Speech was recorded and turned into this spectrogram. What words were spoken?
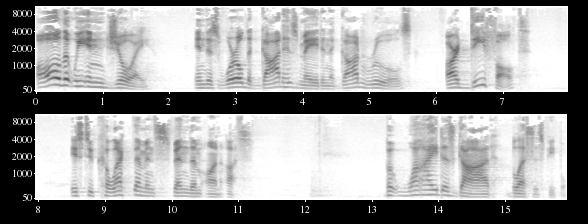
all that we enjoy in this world that God has made and that God rules, our default is to collect them and spend them on us. But why does God bless his people?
